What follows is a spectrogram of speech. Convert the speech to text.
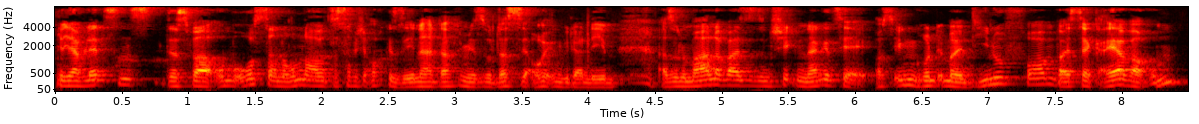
ich habe letztens, das war um Ostern rum, aber das habe ich auch gesehen, da dachte ich mir so, das ist ja auch irgendwie daneben. Also normalerweise sind Chicken Nuggets ja aus irgendeinem Grund immer in Dino-Form. Weiß der Geier warum?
